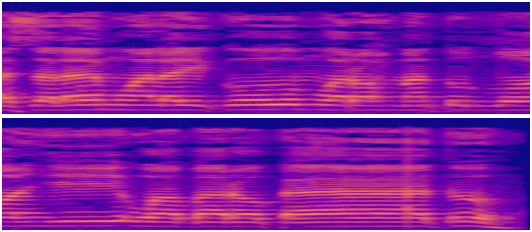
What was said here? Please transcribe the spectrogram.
Assalamualaikum warahmatullahi wabarakatuh.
